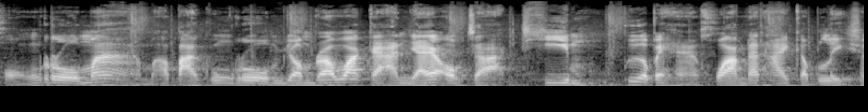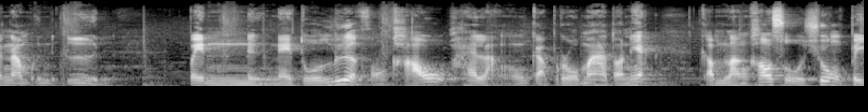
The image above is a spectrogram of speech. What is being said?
ของโรม่าหมาป่ากรุงโรม ยอมรับว่าการย้ายออกจากทีม เพื่อไปหาความท้าทายกับลีกชั้นนำอื่น ๆ เป็นหนึ่งในตัวเลือกของเขาภายหลังกับโรม่าตอนเนี้ย กำลังเข้าสู่ช่วงปี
